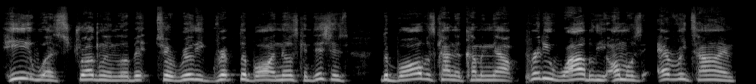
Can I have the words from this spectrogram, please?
he was struggling a little bit to really grip the ball in those conditions. The ball was kind of coming out pretty wobbly almost every time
